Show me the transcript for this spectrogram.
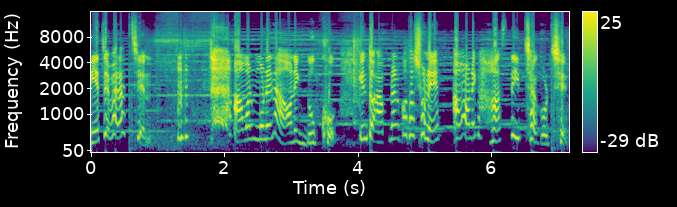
নেচে বেড়াচ্ছেন। আমার মনে না অনেক দুঃখ, কিন্তু আপনার কথা শুনে আমার অনেক হাসতে ইচ্ছা করছে।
